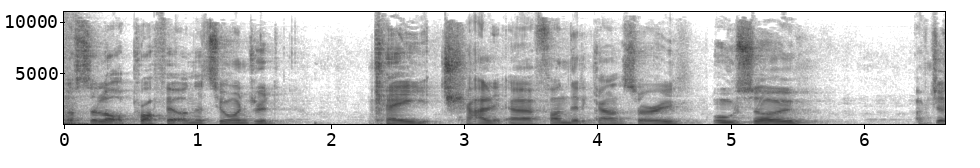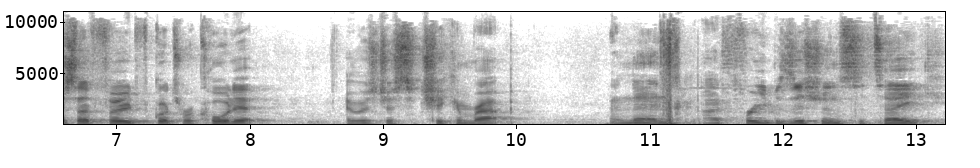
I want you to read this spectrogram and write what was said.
Lost a lot of profit on the 200k uh, funded account, sorry. Also, I've just had food, forgot to record it. It was just a chicken wrap. And then I had three positions to take.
